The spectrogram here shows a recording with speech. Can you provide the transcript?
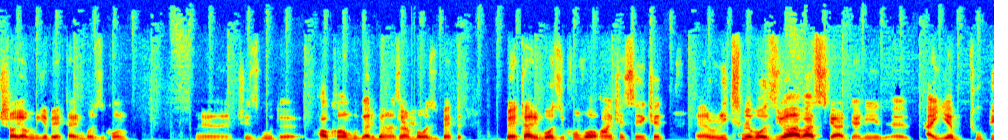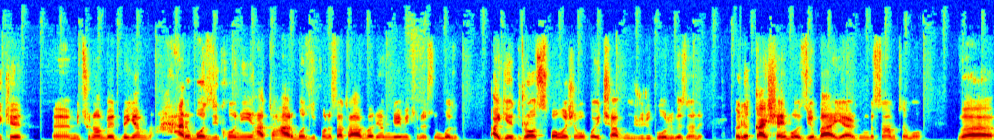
شایان میگه بهترین بازیکن چیز بود اه، هاکان بود. ولی به نظر بازی بهتر- بهترین بازیکن واقعا کسی که ریتم بازی رو عوض کرد. یعنی یه توپی که می‌تونم بهت بگم هر بازیکنی حتی هر بازیکن سطح اولی هم نمی‌تونست اون بازی اگه راست پا باشه با پای چپ اونجوری گل بزنه. ولی قشنگ بازی رو برگردون به سمت ما. و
